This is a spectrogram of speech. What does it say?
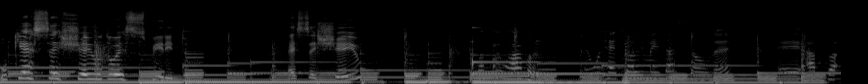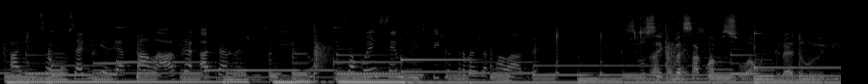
o que é ser cheio do espírito? É ser cheio pessoa, um incrédulo, ele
